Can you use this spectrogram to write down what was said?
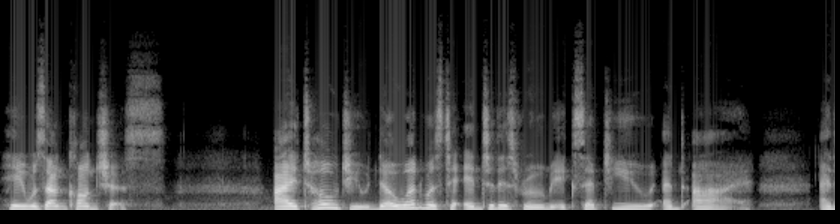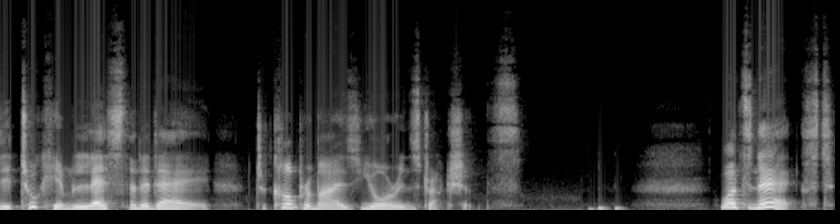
he was unconscious. I told you no one was to enter this room except you and I, and it took him less than a day to compromise your instructions. What's next?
